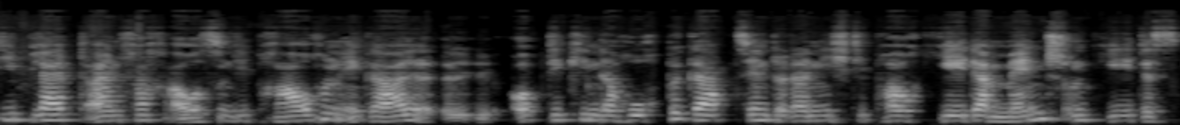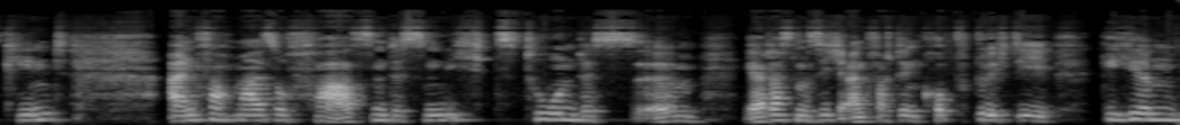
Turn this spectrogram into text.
die bleibt einfach aus und die brauchen, egal äh, ob die Kinder hochbegabt sind oder nicht, die braucht jeder Mensch und jedes Kind einfach mal so Phasen des Nichtstun, des, ähm, ja, dass man sich einfach den Kopf durch die Gehirn,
